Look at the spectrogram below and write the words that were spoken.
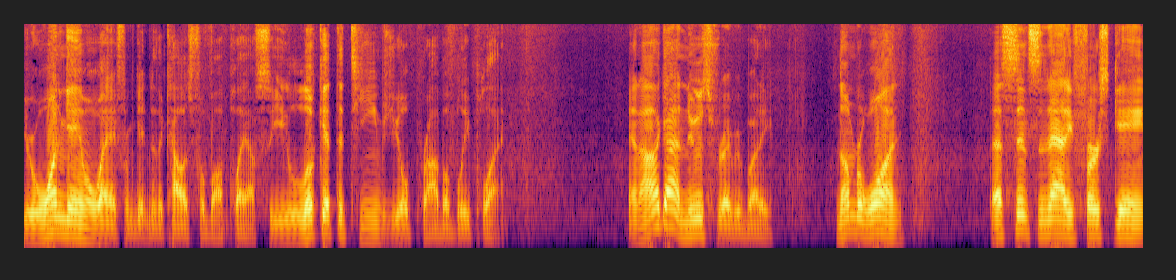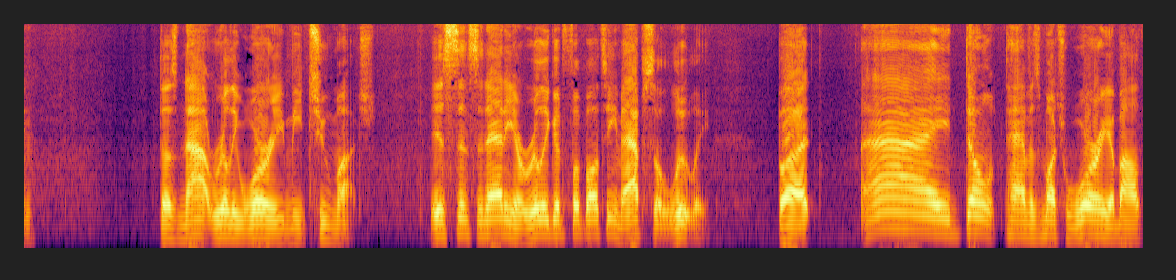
You're one game away from getting to the college football playoffs. So you look at the teams you'll probably play. And I got news for everybody. Number one, that Cincinnati first game does not really worry me too much. Is Cincinnati a really good football team? Absolutely. But I don't have as much worry about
